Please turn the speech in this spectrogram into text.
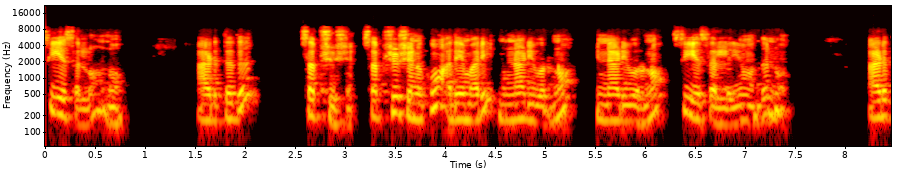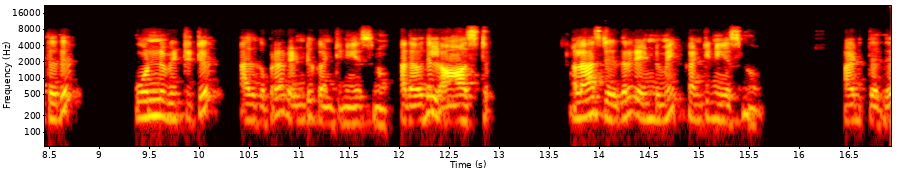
சிஎஸ்எல்லும் நோ அடுத்தது சப்ஸ்டியூஷன் சப்ஸ்டியூஷனுக்கும் அதே மாதிரி முன்னாடி வரணும் பின்னாடி வரணும் சிஎஸ்எல்லையும் வந்து நோ. அடுத்தது ஒன்னு விட்டுட்டு அதுக்கப்புறம் ரெண்டு கண்டினியூஸ் நோ. அதாவது லாஸ்ட் லாஸ்ட் இருக்கிற ரெண்டுமே கண்டினியூஸ் நோ. அடுத்தது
